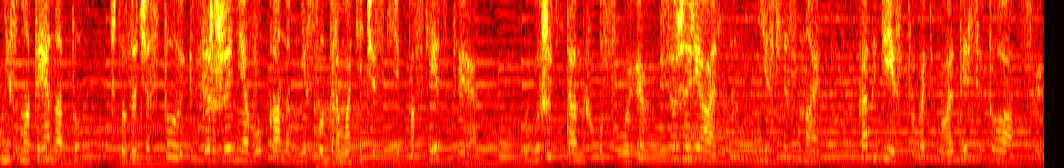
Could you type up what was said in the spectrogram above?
Несмотря на то, что зачастую извержения вулканов несут драматические последствия, выжить в данных условиях все же реально, если знать, как действовать в этой ситуации.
